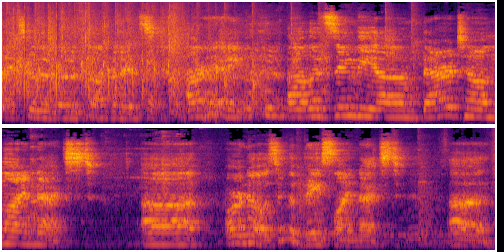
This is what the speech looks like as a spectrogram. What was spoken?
Thanks for the vote of confidence. All right, uh, let's sing the um, baritone line next. Uh, or no, sing the bass line next. Uh,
